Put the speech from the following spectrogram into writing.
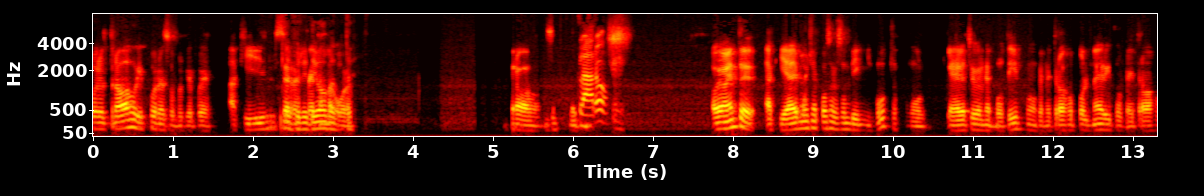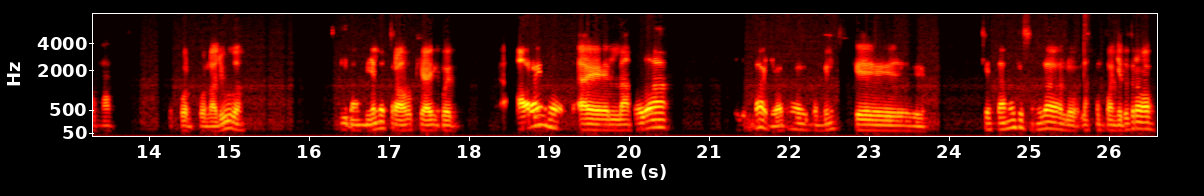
por el trabajo y por eso, porque pues aquí se horas de trabajo. Claro, obviamente, aquí hay muchas cosas que son bien injustas, como el hecho del nepotismo, que no hay trabajo por mérito, que hay trabajo más por, por la ayuda, y también los trabajos que hay, pues, ahora mismo, eh, la moda, va, lleva como el 2000, que, que está mucho son la- lo- las compañías de trabajo.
